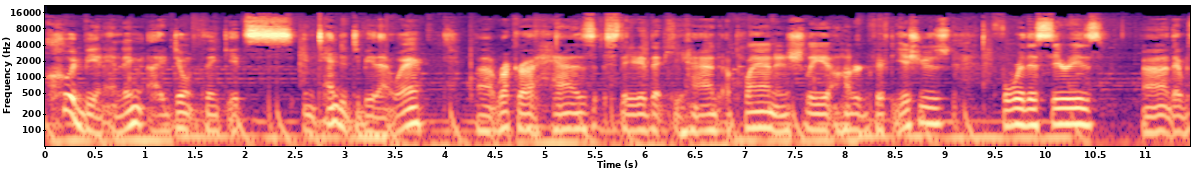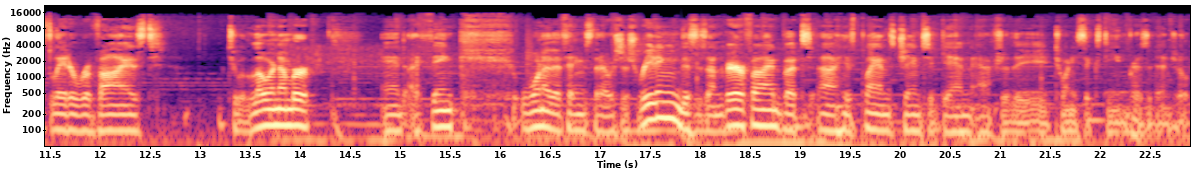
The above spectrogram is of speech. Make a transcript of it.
could be an ending. I don't think it's intended to be that way. Uh, Rucka has stated that he had a plan, initially 150 issues for this series, uh, that was later revised to a lower number. And I think one of the things that I was just reading, this is unverified, but uh, his plans changed again after the 2016 presidential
